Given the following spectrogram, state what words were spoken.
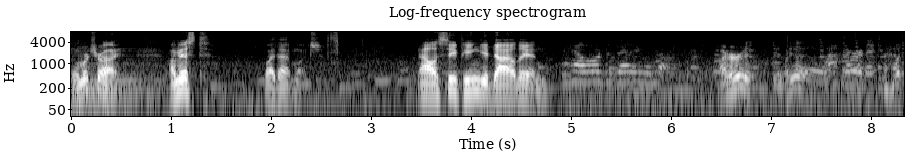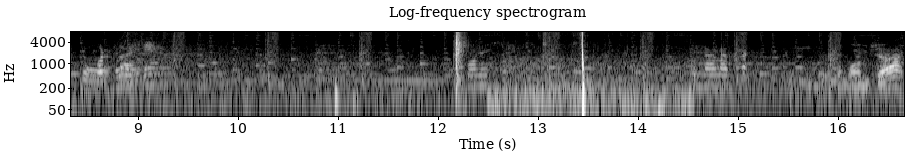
One more try. I missed by that much. Now let's see if he can get dialed in. How long did that even go? I heard it. It did. I heard it. What, what the back, It's a long shot.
